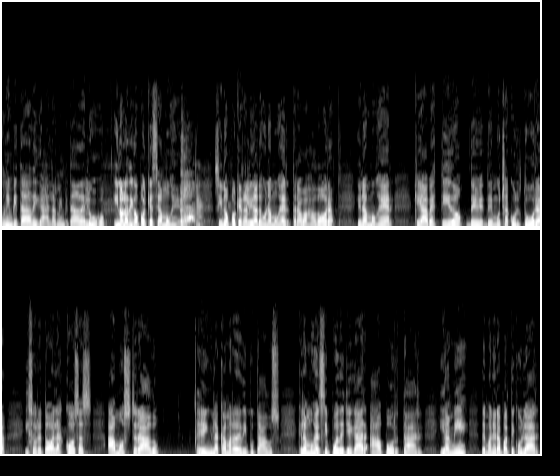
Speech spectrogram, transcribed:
una invitada de gala, una invitada de lujo. Y no lo digo porque sea mujer, sino porque en realidad es una mujer trabajadora y una mujer que ha vestido de, de mucha cultura y sobre todas las cosas ha mostrado en la Cámara de Diputados que la mujer sí puede llegar a aportar. Y a mí, de manera particular,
